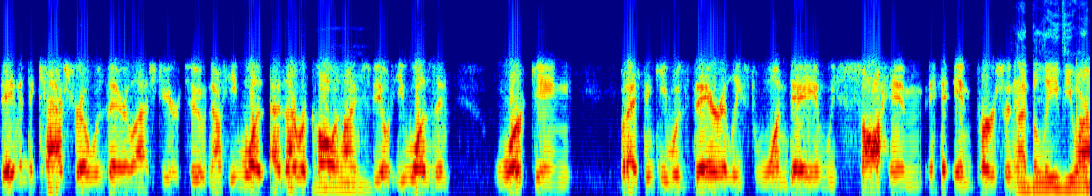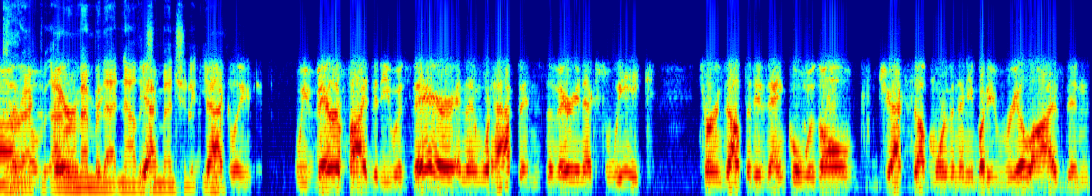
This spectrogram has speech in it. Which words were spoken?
David DeCastro was there last year too. Now he was, as I recall, at Heinz mm. Field, he wasn't working, but I think he was there at least one day, and we saw him in person. I believe you are uh, correct. You know, I remember that now that yeah, you mention it. Exactly. Yeah. We verified that he was there, and then what happens? The very next week, turns out that his ankle was all jacked up more than anybody realized, and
